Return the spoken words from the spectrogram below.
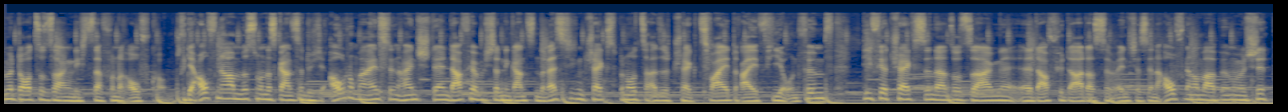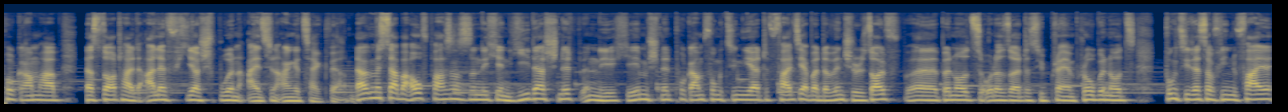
damit dort sozusagen nichts davon raufkommt. Für die Aufnahmen muss man das Ganze natürlich auch nochmal einzeln einstellen. Dafür habe ich dann die ganzen restlichen Tracks benutzt, also Track 2, 3, 4 und 5. Die vier Tracks sind dann sozusagen äh, dafür da, dass wenn ich das in der Aufnahme habe, immer ein Schnittprogramm habe, dass dort halt alle vier Spuren einzeln angezeigt werden. Dabei müsst ihr aber aufpassen, dass es nicht in jeder Schnitt, in jedem Schnittprogramm funktioniert. Falls ihr aber DaVinci Resolve äh, benutzt oder so etwas wie Premiere Pro benutzt, funktioniert das auf jeden Fall.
